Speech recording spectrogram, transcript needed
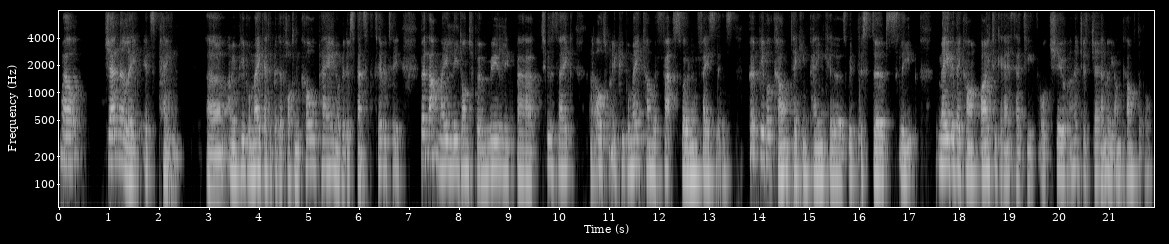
Well, generally it's pain. Um, I mean, people may get a bit of hot and cold pain or a bit of sensitivity, but that may lead on to a really bad toothache. And ultimately, people may come with fat, swollen faces. But people come taking painkillers with disturbed sleep. Maybe they can't bite against their teeth or chew, and they're just generally uncomfortable.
